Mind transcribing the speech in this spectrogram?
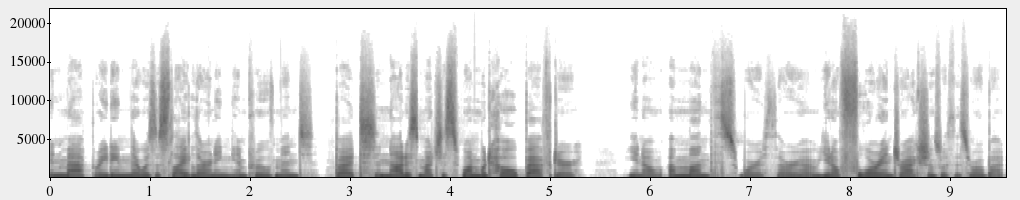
In map reading, there was a slight learning improvement, but not as much as one would hope after, you know, a month's worth or, uh, you know, four interactions with this robot.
